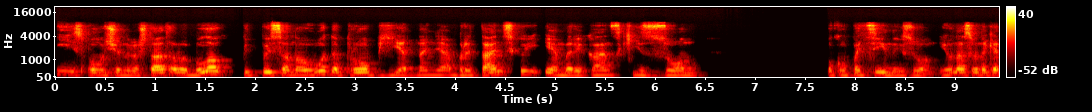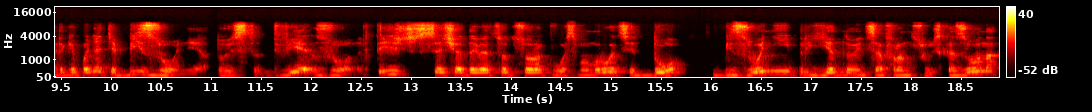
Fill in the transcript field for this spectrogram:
і Сполученими Штатами була підписана угода про об'єднання британської і американської зон окупаційних зон. І у нас виникає таке поняття бізонія, тобто дві зони. В 1948 році до бізонії приєднується французька зона,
